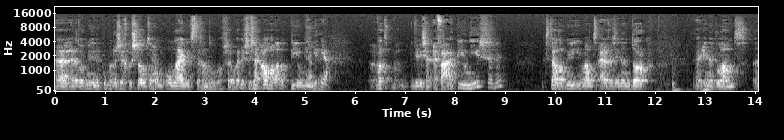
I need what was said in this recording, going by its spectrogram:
Uh, en het wordt nu in een poepende zucht besloten ja. om online iets te gaan doen of zo. Hè? Dus we zijn allemaal aan het pionieren. Ja. Wat, jullie zijn ervaren pioniers. Mm -hmm. Stel dat nu iemand ergens in een dorp eh, in het land eh,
